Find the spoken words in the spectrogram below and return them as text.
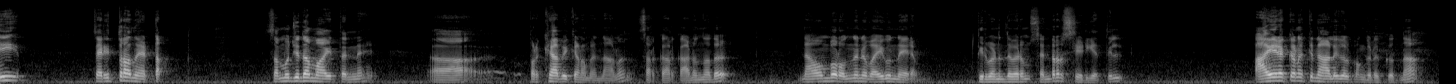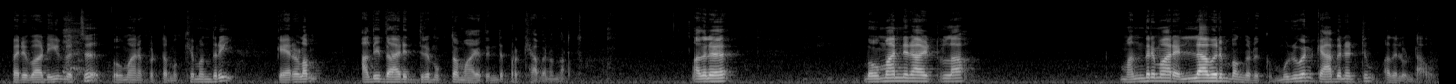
ഈ ചരിത്ര നേട്ടം സമുചിതമായി തന്നെ പ്രഖ്യാപിക്കണമെന്നാണ് സർക്കാർ കാണുന്നത്. നവംബർ ഒന്നിന് വൈകുന്നേരം തിരുവനന്തപുരം സെൻട്രൽ സ്റ്റേഡിയത്തിൽ ആയിരക്കണക്കിന് ആളുകൾ പങ്കെടുക്കുന്ന പരിപാടിയിൽ വെച്ച് ബഹുമാനപ്പെട്ട മുഖ്യമന്ത്രി കേരളം അതിദാരിദ്ര്യമുക്തമായതിന്റെ പ്രഖ്യാപനം നടത്തും. അതിൽ ബഹുമാന്യരായിട്ടുള്ള മന്ത്രിമാരെല്ലാവരും പങ്കെടുക്കും. മുഴുവൻ ക്യാബിനറ്റും അതിലുണ്ടാവും.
